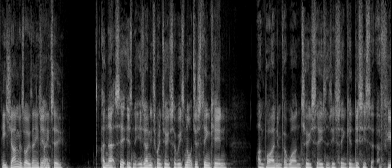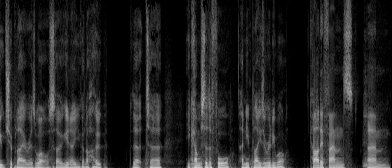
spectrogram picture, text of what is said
He's young as well. He's only Yeah. 22. and that's it, isn't it? He's only 22, so he's not just thinking I'm buying him for one, two seasons. He's thinking this is a future player as well. So you know, you've got to hope that uh, he comes to the fore and he plays really well. Cardiff fans, um,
